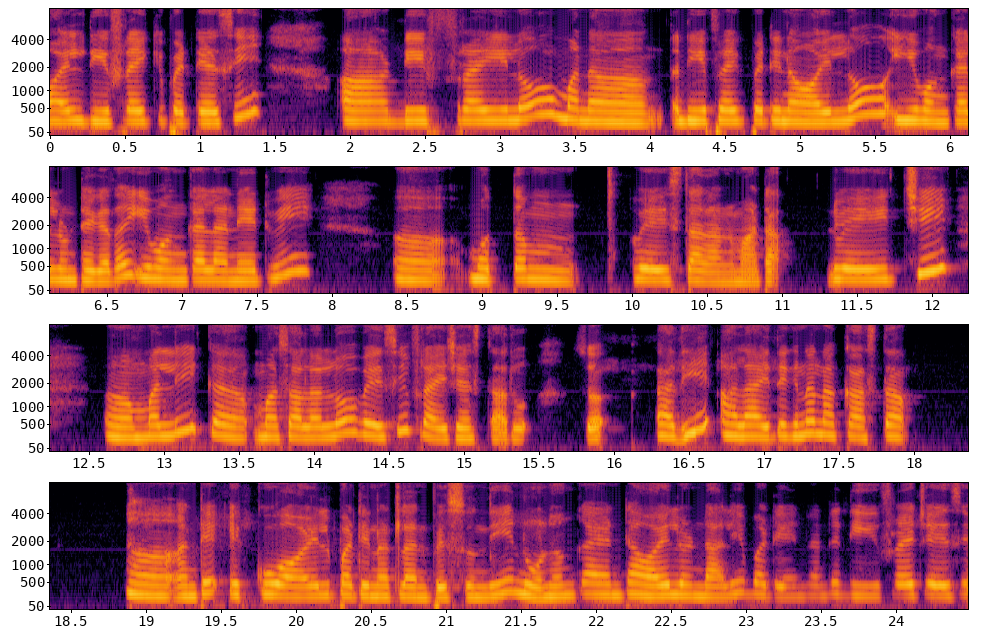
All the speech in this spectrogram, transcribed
ఆయిల్ డీప్ ఫ్రైకి పెట్టేసి డీప్ ఫ్రైలో మన డీప్ ఫ్రైకి పెట్టిన ఆయిల్లో ఈ వంకాయలు ఉంటాయి కదా ఈ వంకాయలు అనేటివి మొత్తం వేయిస్తారనమాట వేయించి మళ్ళీ క మసాలాలో వేసి ఫ్రై చేస్తారు. సో అది అలా అయితే కన్నా నాకు కాస్త అంటే ఎక్కువ ఆయిల్ పట్టినట్లు అనిపిస్తుంది. నూనె వంకాయ అంటే ఆయిల్ ఉండాలి బట్ ఏంటంటే డీప్ ఫ్రై చేసి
